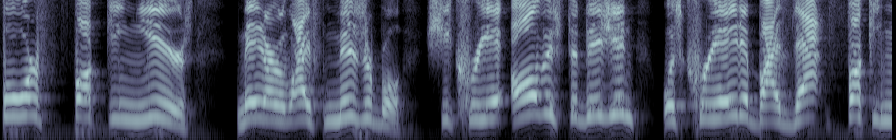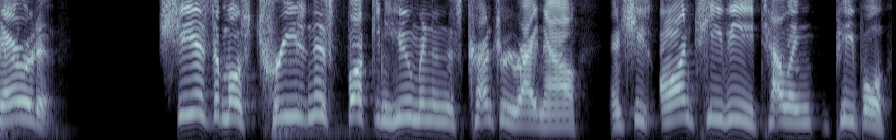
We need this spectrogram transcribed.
four fucking years made our life miserable. She create all this division was created by that fucking narrative. She is the most treasonous fucking human in this country right now, and she's on TV telling people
